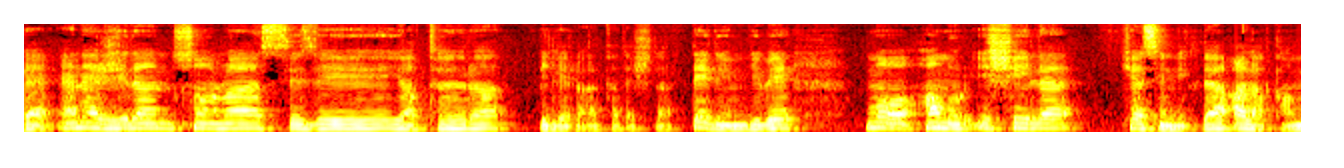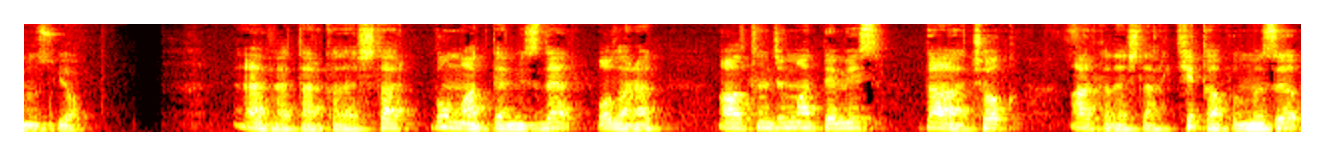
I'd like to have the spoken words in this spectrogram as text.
ve enerjiden sonra sizi yatırabilir arkadaşlar. Dediğim gibi mo hamur işiyle kesinlikle alakamız yok. Evet arkadaşlar bu maddemizde olarak 6. maddemiz daha çok arkadaşlar kitabımızı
